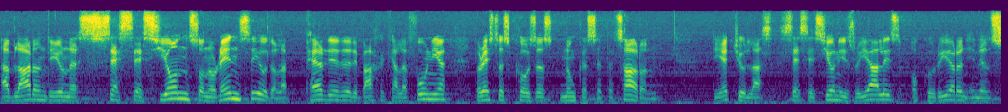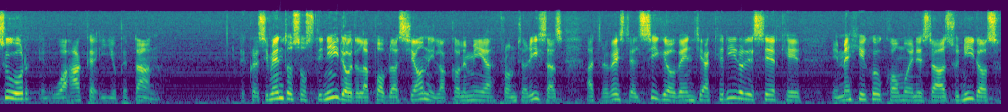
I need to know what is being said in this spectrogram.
hablaron de una secesión sonorense o de la pérdida de Baja California, pero estas cosas nunca se pasaron. De hecho, las secesiones reales ocurrieron en el sur, en Oaxaca y Yucatán. El crecimiento sostenido de la población y la economía fronterizas a través del siglo XX ha querido decir que en México como en Estados Unidos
